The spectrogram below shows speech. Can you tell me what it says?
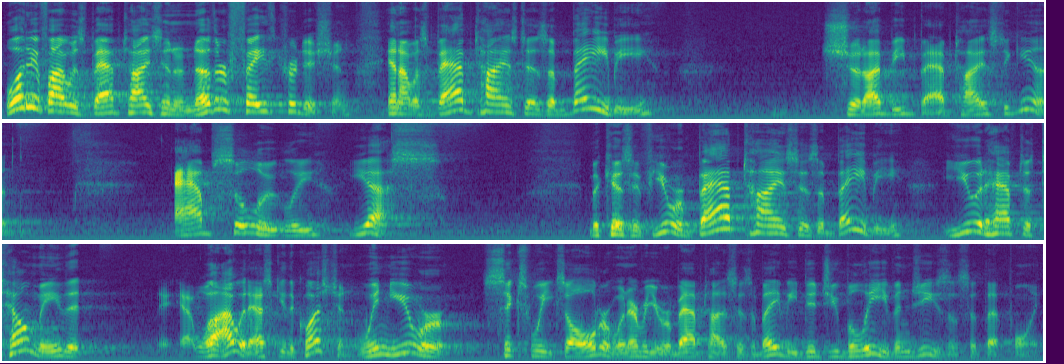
What if I was baptized in another faith tradition and I was baptized as a baby? Should I be baptized again? Absolutely yes. Because if you were baptized as a baby, you would have to tell me that, well, I would ask you the question when you were six weeks old or whenever you were baptized as a baby, did you believe in Jesus at that point?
